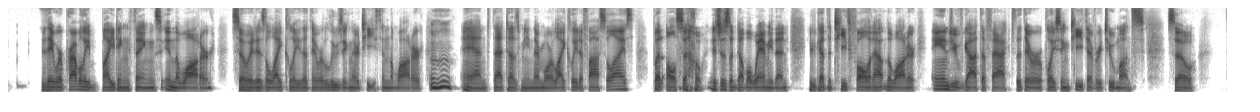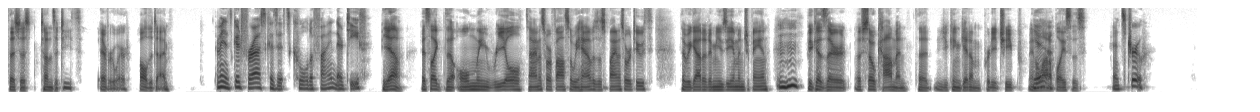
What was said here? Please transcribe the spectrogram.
they were probably biting things in the water. So it is likely that they were losing their teeth in the water. hmm And that does mean they're more likely to fossilize. But also, it's just a double whammy then. You've got the teeth falling out in the water, and you've got the fact that they were replacing teeth every two months. So that's just tons of teeth everywhere all the time. I mean, it's good for us because it's cool to find their teeth. Yeah. It's like the only real dinosaur fossil we have is a spinosaur tooth that we got at a museum in Japan hmm because they're, they're so common that you can get them pretty cheap in a lot of places. It's true.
